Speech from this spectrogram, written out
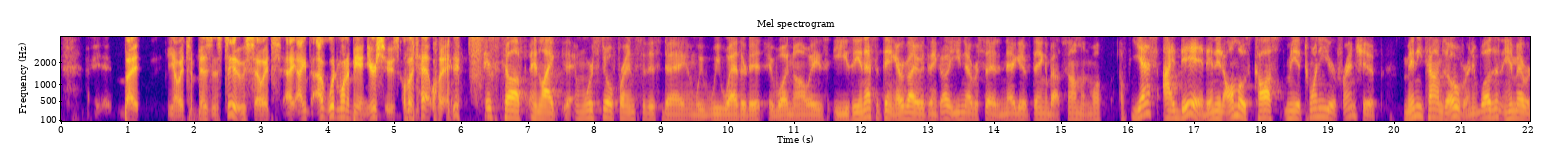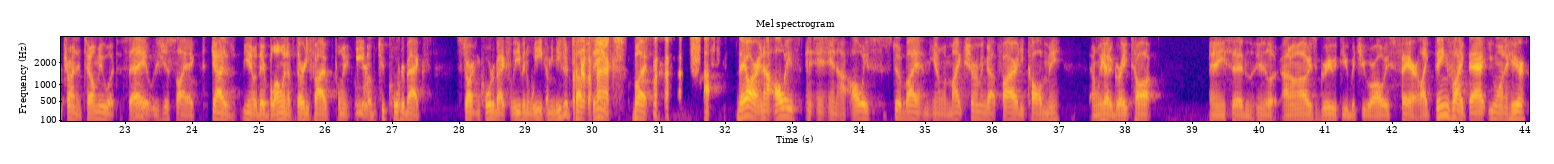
but you know, it's a business too, so it's I I, I wouldn't want to be in your shoes. I'll put it that way. it's tough, and like, and we're still friends to this day, and we we weathered it. It wasn't always easy, and that's the thing. Everybody would think, oh, you never said a negative thing about someone. Well Yes, I did. And it almost cost me a 20 year friendship many times over. And it wasn't him ever trying to tell me what to say. It was just like, guys, you know, they're blowing up 35 point, two quarterbacks, starting quarterbacks leaving a week. I mean, these are but tough things. Facts. But I, they are. And I always, and, and I always stood by it. And, you know, when Mike Sherman got fired, he called me and we had a great talk. And he said, Look, I don't always agree with you, but you were always fair. Like things like that you want to hear.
